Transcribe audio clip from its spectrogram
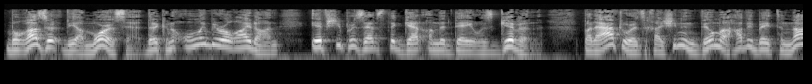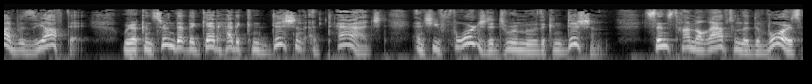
Lazar the Amora said that it can only be relied on if she presents the get on the day it was given. But afterwards, Chashinin Dilma Havibe Tanav Ziyafte. We are concerned that the get had a condition attached and she forged it to remove the condition. Since time elapsed from the divorce,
